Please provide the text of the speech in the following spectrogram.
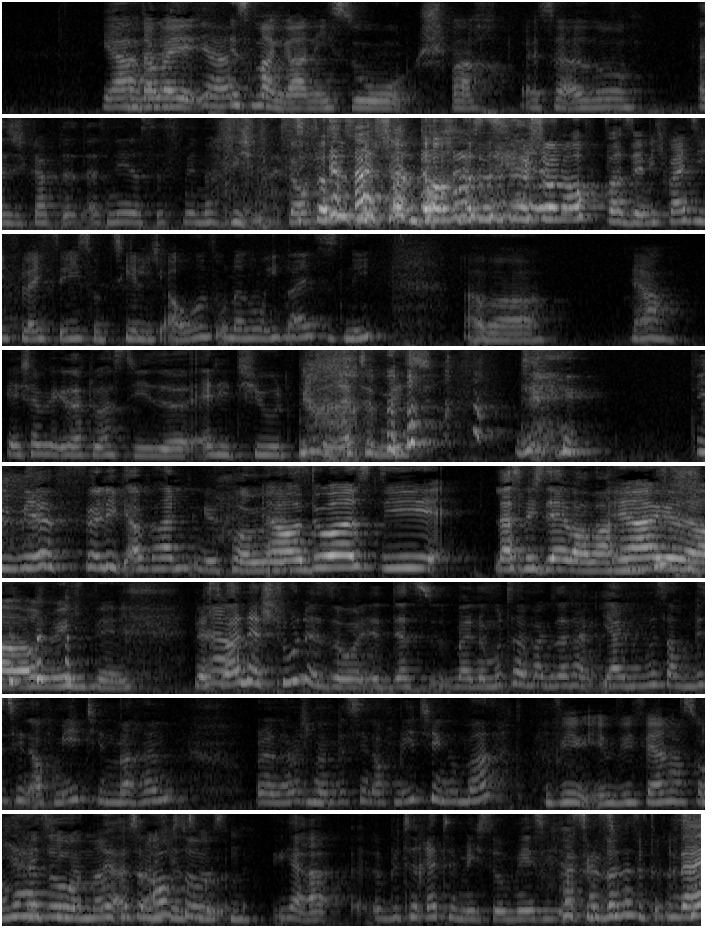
Ja, und dabei das, ja. ist man gar nicht so schwach, weißt du, also... also ich glaube, das, also nee, das ist mir noch nicht passiert. Doch, das ist mir schon, doch, das ist mir schon oft passiert. Ich weiß nicht, vielleicht sehe ich so zierlich aus oder so, ich weiß es nicht. Aber ja. Ja, ich habe ja gesagt, du hast diese Attitude, bitte rette mich, die, die mir völlig abhanden gekommen ist. Ja, und du hast die. Lass mich selber machen. Ja, genau, richtig. Das Ja. war in der Schule so, dass meine Mutter immer gesagt hat, ja, du musst auch ein bisschen auf Mädchen machen. Und dann habe ich mal ein bisschen auf Mädchen gemacht. Wie, inwiefern hast du auch ja, Mädchen so, gemacht? also auch so, wissen. ja, bitte rette mich so mäßig. Hast du kannst gesagt, bitte Nein.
